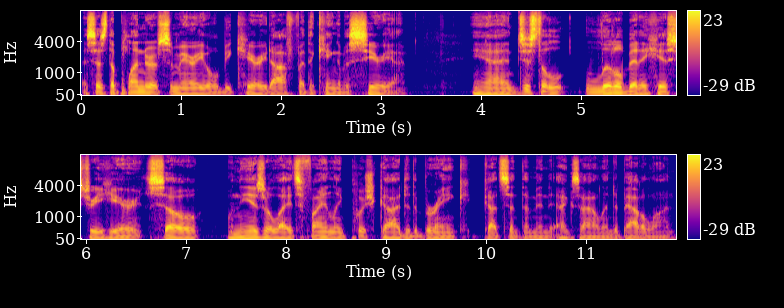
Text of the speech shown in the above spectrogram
It says the plunder of Samaria will be carried off by the king of Assyria. And just a little bit of history here. So, when the Israelites finally pushed God to the brink, God sent them into exile into Babylon.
